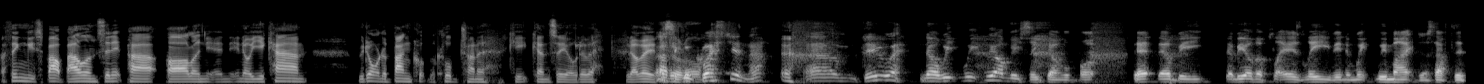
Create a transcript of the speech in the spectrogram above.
I think it's about balancing it, Paul, and, and you know you can't we don't want to bankrupt the club trying to keep Ken Sio, do we? You know what I mean? That's a good know. question. That um, do we? No, we, we, we obviously don't. But there, will be there'll be other players leaving, and we, we might just have to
